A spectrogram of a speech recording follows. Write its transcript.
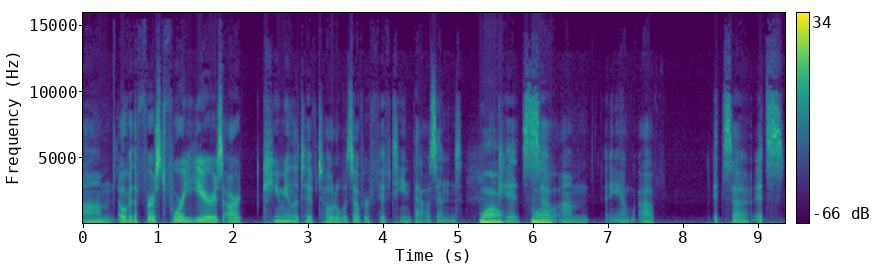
Um, over the first four years, our cumulative total was over 15,000 wow. kids. Wow. So, um, you know, uh, it's uh, it's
